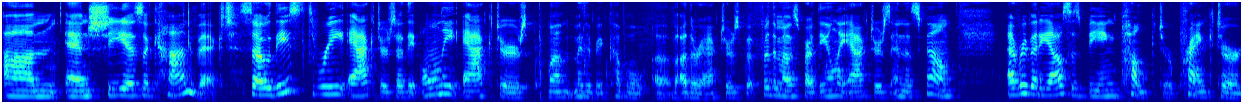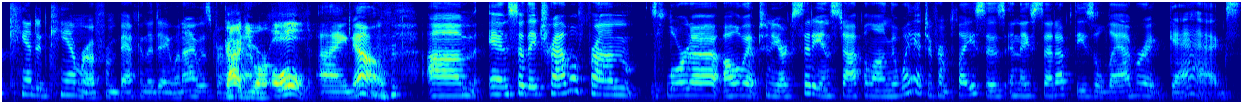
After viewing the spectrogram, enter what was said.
Um, and she is a convict. So these three actors are the only actors. Well, maybe a couple of other actors, but for the most part, the only actors in this film. Everybody else is being punked or pranked or candid camera from back in the day when I was growing up. God, you are old. I know. um, and so they travel from Florida all the way up to New York City and stop along the way at different places, and they set up these elaborate gags.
